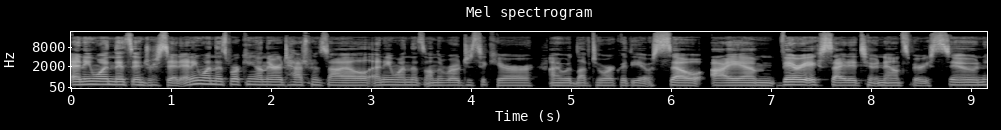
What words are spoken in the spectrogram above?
anyone that's interested, anyone that's working on their attachment style, anyone that's on the road to secure. I would love to work with you. So I am very excited to announce very soon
